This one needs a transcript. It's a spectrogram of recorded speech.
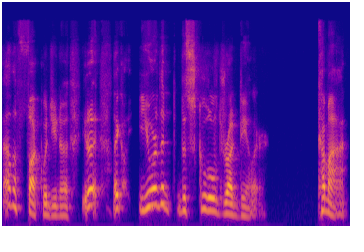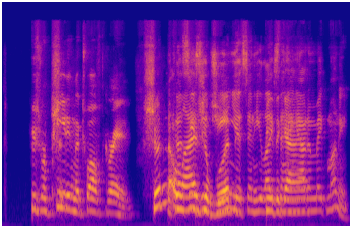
how the fuck would you know you know like you're the the school drug dealer come on Who's repeating the 12th grade? shouldn't Because elijah he's a wood genius and he likes the to hang out and make money.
